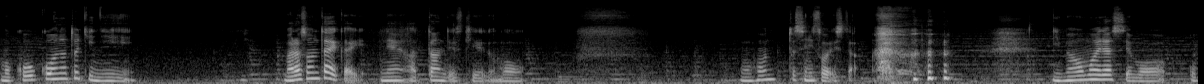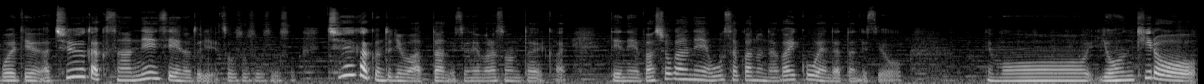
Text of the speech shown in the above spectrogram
もう高校の時にマラソン大会ねあったんですけれどももうほんと死にそうでした今思い出しても覚えてるあ中学3年生の時そうそうそうそう。そう中学の時もあったんですよねマラソン大会。でね場所がね大阪の長井公園だったんですよ。でも4キロ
